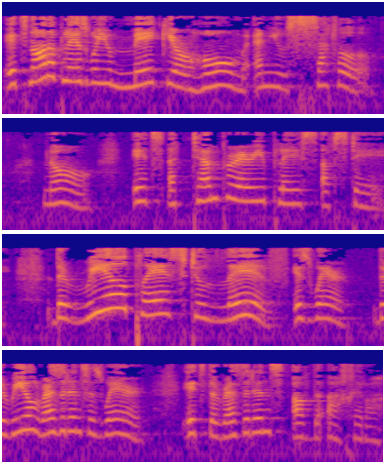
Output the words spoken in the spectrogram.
It's not a place where you make your home and you settle. No, it's a temporary place of stay. The real place to live is where? The real residence is where? It's the residence of the akhirah.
